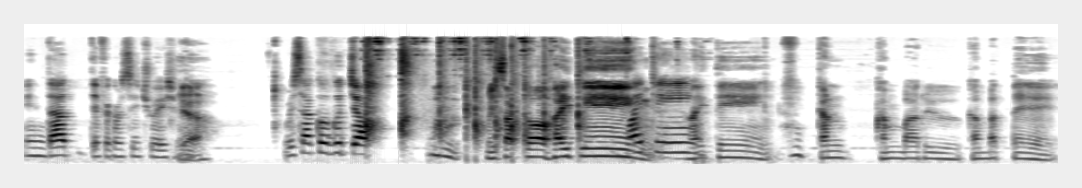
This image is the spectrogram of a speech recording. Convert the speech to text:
in that difficult situation. Yeah. Risako, good job. Mm, Risako, fighting! Fighting! Fighting! Kan, kanbaru, kanbatte,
